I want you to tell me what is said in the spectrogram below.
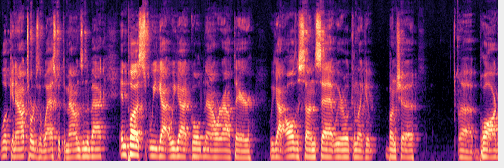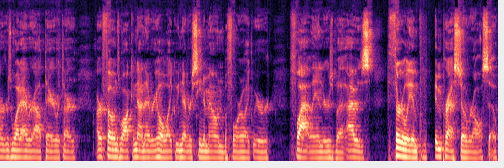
looking out towards the west with the mountains in the back, and plus we got we got golden hour out there. We got all the sunset. We were looking like a bunch of uh, bloggers, whatever, out there with our our phones walking down every hole like we never seen a mountain before, like we were flatlanders. But I was thoroughly imp- impressed overall. So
